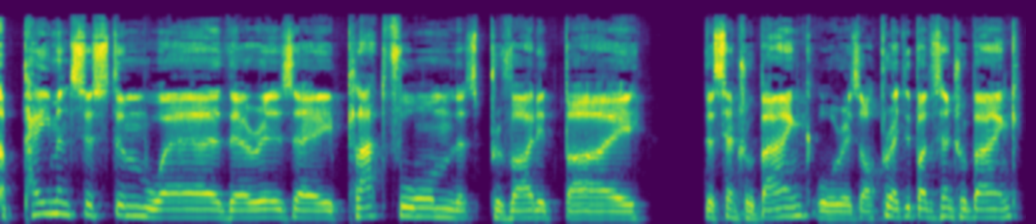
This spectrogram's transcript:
a payment system where there is a platform that's provided by the central bank or is operated by the central bank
